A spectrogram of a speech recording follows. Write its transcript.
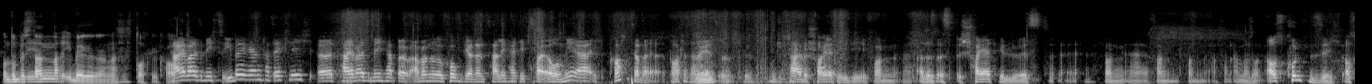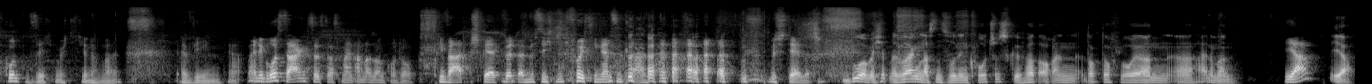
Und du bist dann nach Ebay gegangen, hast es dort gekauft? Teilweise bin ich zu Ebay gegangen tatsächlich. Äh, teilweise bin ich, habe aber nur geguckt, ja, dann zahle ich halt die zwei Euro mehr. Ich brauche das aber, brauche das aber mhm. jetzt. Das ist eine total bescheuerte Idee von, also das ist bescheuert gelöst äh, von, äh, von, von, von Amazon. Aus Kundensicht, aus Kundensicht möchte ich hier nochmal erwähnen. Ja. Meine größte Angst ist, dass mein Amazon-Konto privat gesperrt wird. Dann müsste ich nicht, wo ich den ganzen Kram bestelle. Du, aber ich habe mir sagen lassen, zu den Coaches gehört auch ein Dr. Florian äh, Heinemann. Ja? Ja.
